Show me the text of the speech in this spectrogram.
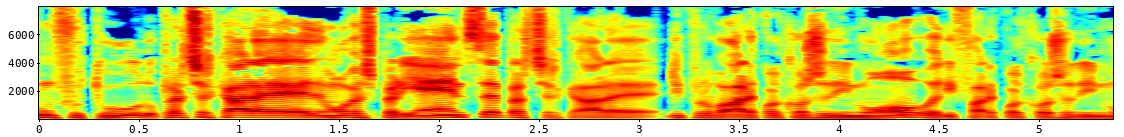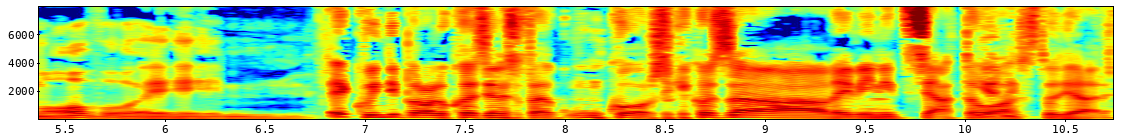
un futuro, per cercare nuove esperienze, per cercare di provare qualcosa di nuovo e di fare qualcosa di nuovo. E, e quindi però l'occasione è stata un corso. Che cosa avevi iniziato Io a studiare?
